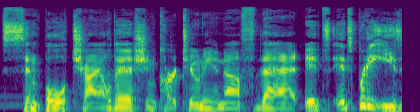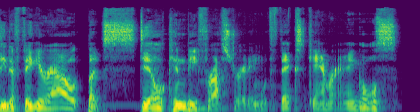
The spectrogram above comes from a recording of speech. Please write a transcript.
simple, childish, and cartoony enough that it's it's pretty easy to figure out, but still can be frustrating with fixed camera angles.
